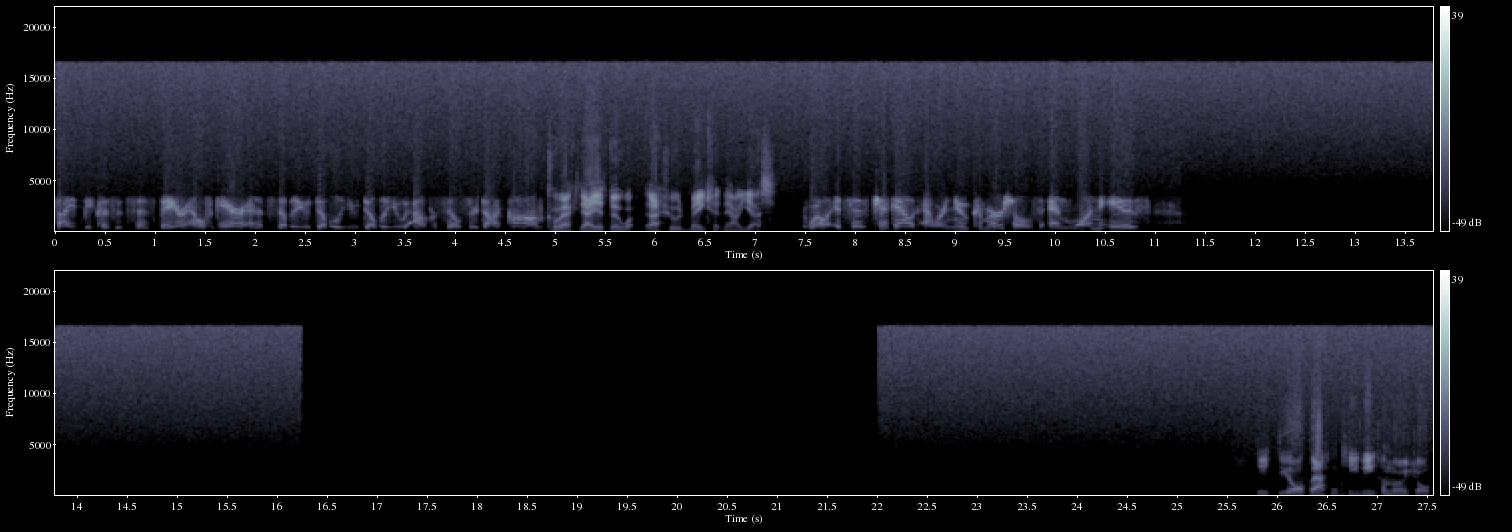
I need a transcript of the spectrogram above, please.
site because it says Bayer Healthcare and it's www.alkaseltzer.com. Correct. That is the wha- that's who makes it now. Yes. Well, it says check out our new commercials, and one is The, the old-fashioned TV commercial.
